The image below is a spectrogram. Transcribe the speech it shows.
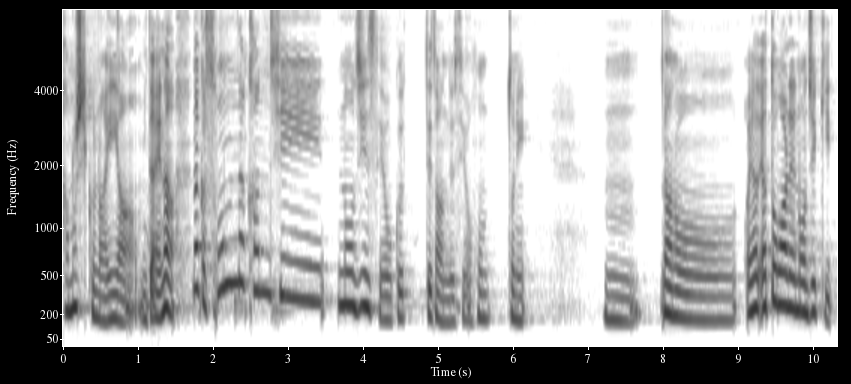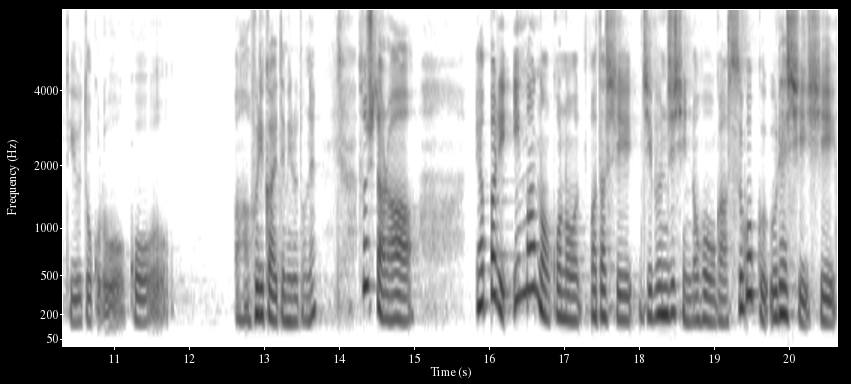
楽しくないやんみたいな。なんかそんな感じの人生を送ってたんですよ本当に。うん。あの雇われの時期っていうところをこうあ振り返ってみるとね。そしたらやっぱり今のこの私自分自身の方がすごく嬉しいし、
